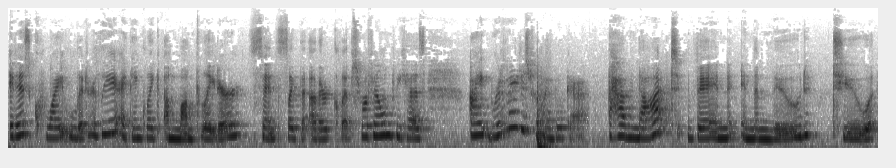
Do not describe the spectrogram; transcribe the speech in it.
it is quite literally, I think like a month later since like the other clips were filmed because I, where did I just put my book at? I have not been in the mood to,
